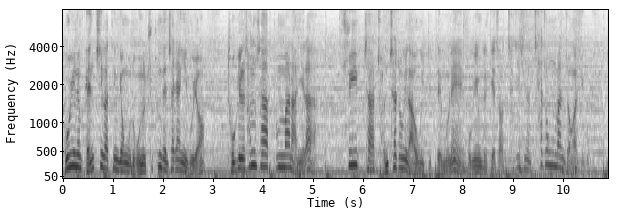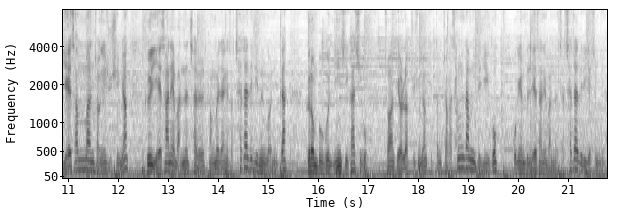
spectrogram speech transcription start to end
보이는 벤츠 같은 경우도 오늘 출품된 차량이고요. 독일 3사뿐만 아니라 수입차 전차종이 나오고 있기 때문에 고객님들께서 찾으시는 차종만 정하시고 예산만 정해주시면 그 예산에 맞는 차를 경매장에서 찾아드리는 거니까 그런 부분 인식하시고 저한테 연락 주시면 기통차가 상담드리고 고객님들 예산에 맞는 차 찾아드리겠습니다.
